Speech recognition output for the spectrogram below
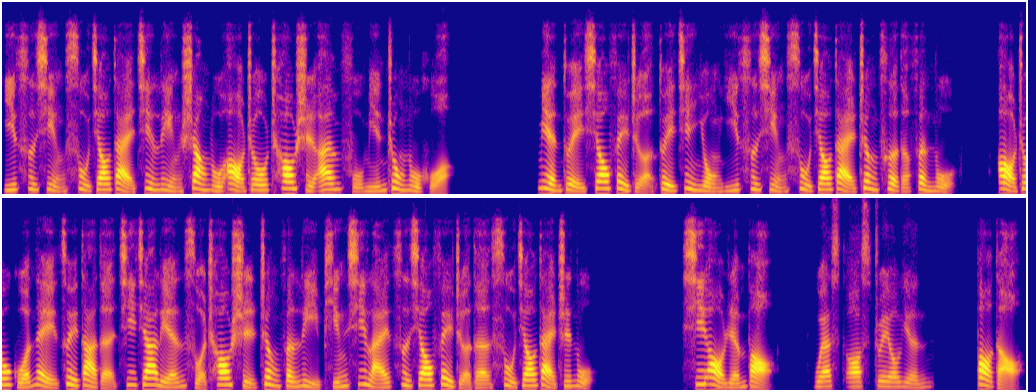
一次性塑胶袋禁令上路，澳洲超市安抚民众怒火。面对消费者对禁用一次性塑胶袋政策的愤怒，澳洲国内最大的几家连锁超市正奋力平息来自消费者的塑胶袋之怒。西澳人报 （West Australian） 报道，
